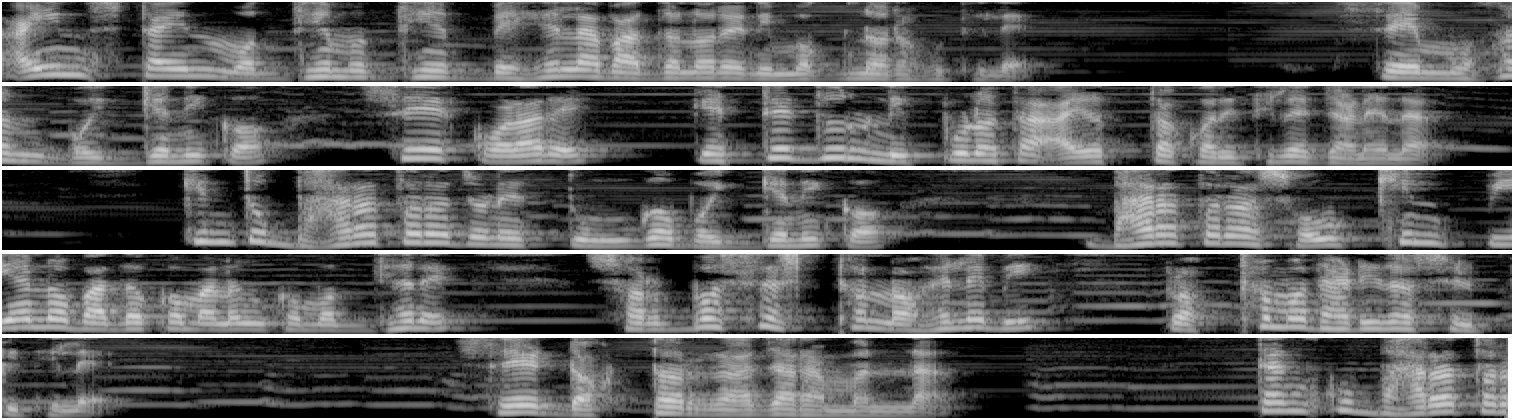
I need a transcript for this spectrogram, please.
ଆଇନଷ୍ଟାଇନ୍ ମଧ୍ୟେ ମଧ୍ୟେ ବେହେଲା ବାଦନରେ ନିମଗ୍ନ ରହୁଥିଲେ। ସେ ମହାନ ବୈଜ୍ଞାନିକ ସେ କଳାରେ କେତେ ଦୂର ନିପୁଣତା ଆୟତ୍ତ କରିଥିଲେ ଜାଣେନା। କିନ୍ତୁ ଭାରତର ଜଣେ ତୁଙ୍ଗ ବୈଜ୍ଞାନିକ ଭାରତର ସୌଖିନ ପିଆନୋ ବାଦକମାନଙ୍କ ମଧ୍ୟରେ ସର୍ବଶ୍ରେଷ୍ଠ ନହେଲେ ବି ପ୍ରଥମ ଧାଡ଼ିର ଶିଳ୍ପୀ ଥିଲେ। ସେ ଡକ୍ଟର ରାଜା ରାମାନ୍ନା ତାଙ୍କୁ ଭାରତର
